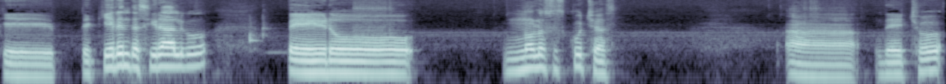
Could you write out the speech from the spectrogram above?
que te quieren decir algo, pero no los escuchas. Ah, de hecho,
